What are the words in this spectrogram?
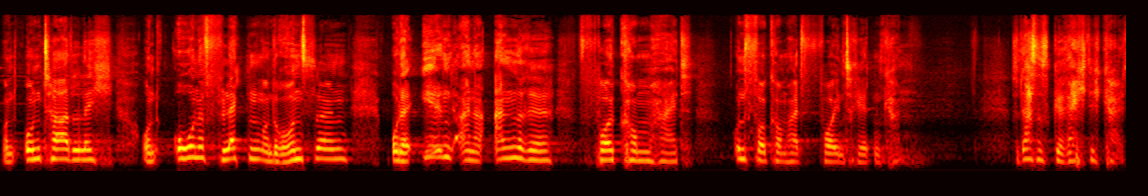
und untadelig und ohne Flecken und Runzeln oder irgendeine andere Vollkommenheit Unvollkommenheit vor ihn treten kann. So, das ist Gerechtigkeit.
